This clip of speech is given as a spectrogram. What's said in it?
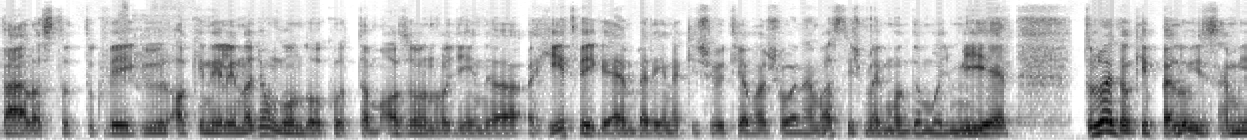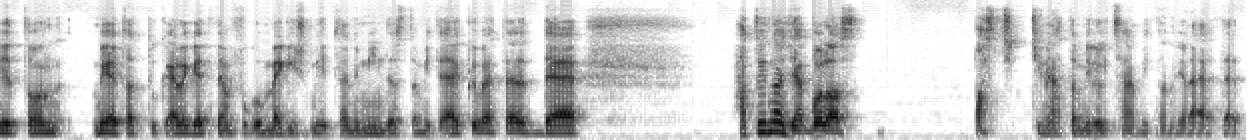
választottuk végül, akinél én nagyon gondolkodtam azon, hogy én a hétvége emberének is őt javasolnám. Azt is megmondom, hogy miért. Tulajdonképpen Louis Hamilton méltattuk eleget, nem fogom megismétleni mindazt, amit elkövetett, de hát úgy nagyjából azt azt csináltam, amire úgy számítani lehetett.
